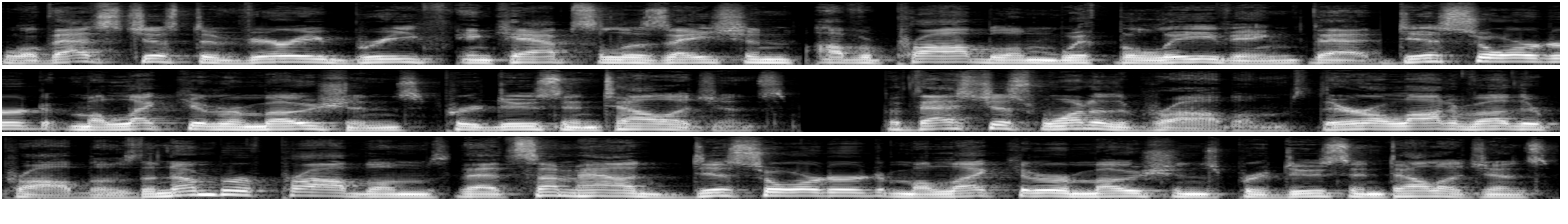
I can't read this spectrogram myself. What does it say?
Well, that's just a very brief encapsulation of a problem with believing that disordered molecular motions produce intelligence. But that's just one of the problems. There are a lot of other problems. The number of problems that somehow disordered molecular motions produce intelligence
